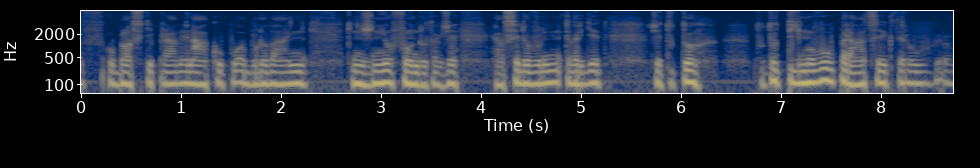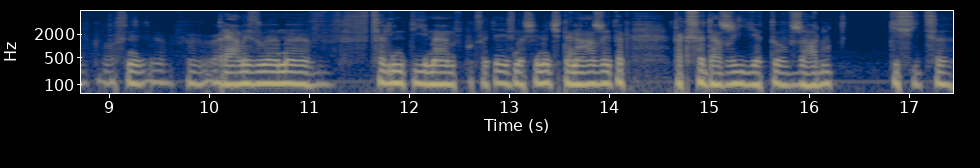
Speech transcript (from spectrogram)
v oblasti právě nákupu a budování knižního fondu. Takže já si dovolím tvrdit, že tuto, tuto týmovou práci, kterou vlastně realizujeme s celým týmem, v podstatě i s našimi čtenáři, tak, tak se daří. Je to v řádu tisíce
